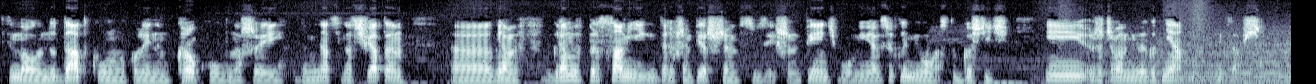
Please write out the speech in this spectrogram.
w tym małym dodatku, kolejnym kroku w naszej dominacji nad światem. E, gramy, w, gramy w Persami, Dariuszem pierwszym w Civilization 5. Było mi jak zwykle miło Was tu gościć i życzę Wam miłego dnia, jak zawsze.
